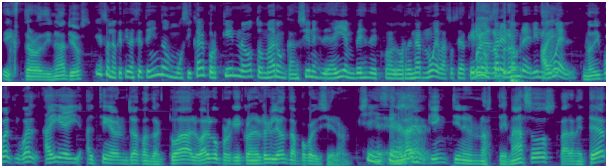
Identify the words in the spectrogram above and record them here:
extraordinarios. Eso es lo que te iba a decir. Teniendo un musical, ¿por qué no tomaron canciones de ahí en vez de ordenar nuevas? O sea, querían Bueno, usar el nombre de Lin Manuel. No, igual, igual, ahí, hay- ahí tiene que haber un tema contractual o algo, porque con el Rey León tampoco lo hicieron. Sí, Eh, en el. Lion King tienen unos temazos para meter,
